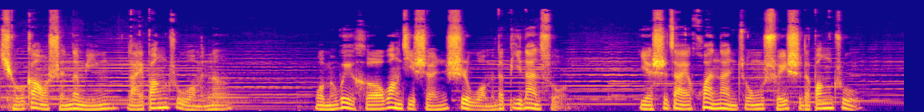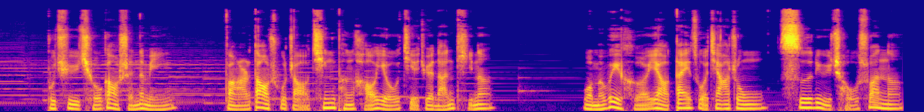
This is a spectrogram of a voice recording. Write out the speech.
求告神的名来帮助我们呢？我们为何忘记神是我们的避难所，也是在患难中随时的帮助，不去求告神的名？反而到处找亲朋好友解决难题呢？我们为何要呆坐家中思虑筹算呢？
